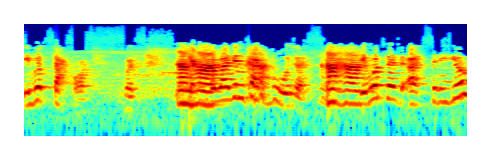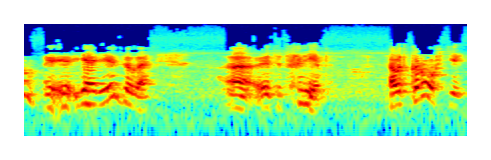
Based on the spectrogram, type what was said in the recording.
и вот так вот вот, ага. как половинка арбуза. Ага. И вот острием э, э, я резала а, этот хлеб. А вот крошки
